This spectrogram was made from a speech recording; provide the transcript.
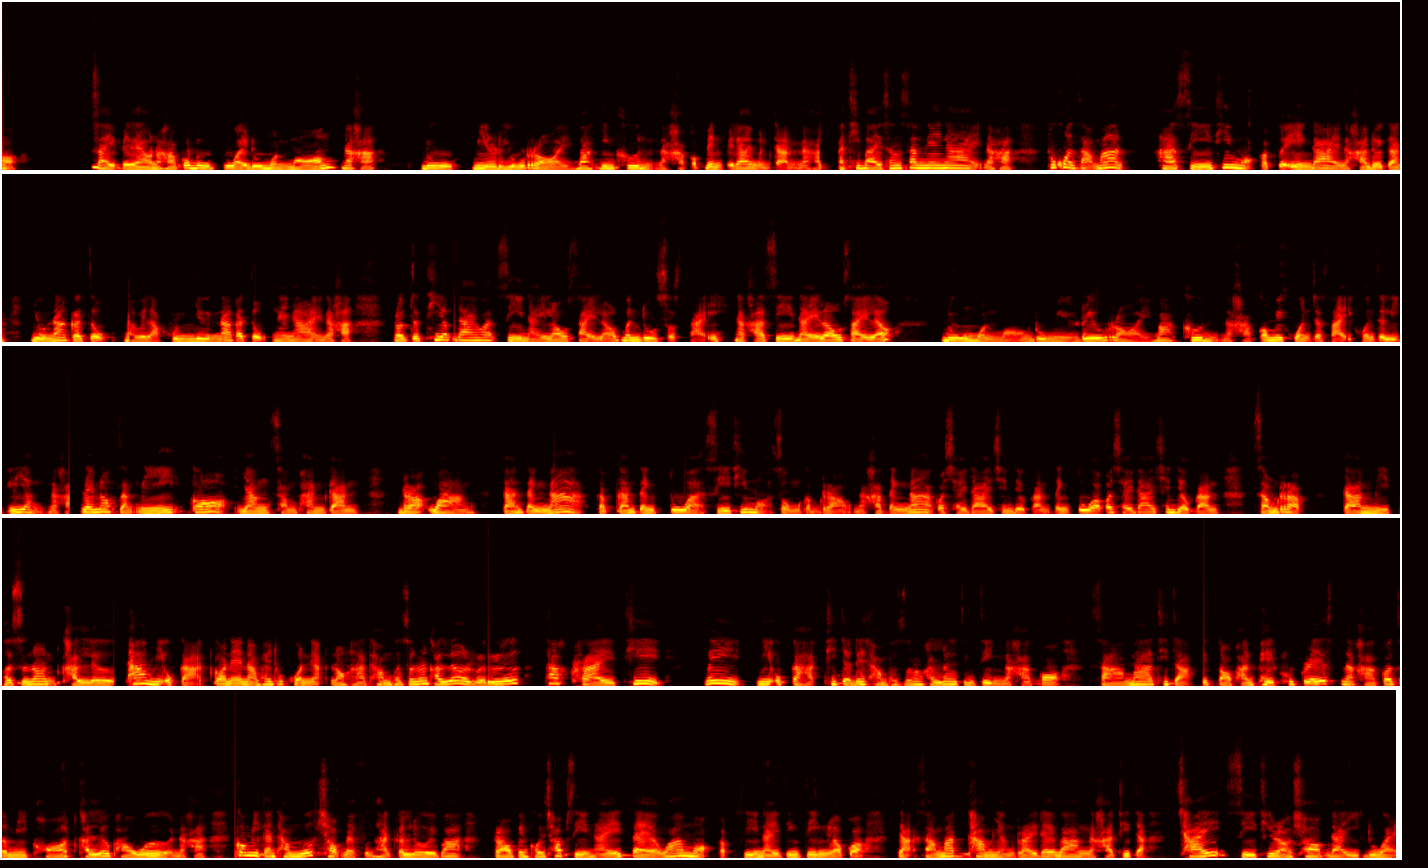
ใส่ไปแล้วนะคะ ก็ดูป่วยดูหม่นหมองนะคะ ดูมีริ้วรอยมากยิ่งขึ้นนะคะ ก็เป็นไปได้เหมือนกันนะคะ อธิบายสั้นๆ ง่าย ๆนะคะ ทุกคนสามารถ หาสีที่เหมาะกับตัวเองได้นะคะ โดยการอยู่หน้ากระจกนเวลาคุณยืนหน้ากระจกง่าย ๆนะคะ เราจะเทียบได้ว่าสีไหนเราใส่แล้วมันดูสดใสนะคะ สีไหนเราใส่แล้วดูหม่นหมองดูมีริ้วรอยมากขึ้นนะคะ ก็ไม่ควรจะใส่ควรจะหลีกเลี่ยงนะคะ และนอกจากนี้ก็ยังสัมพันธ์กันระหว่างการแต่งหน้ากับการแต่งตัวสีที่เหมาะสมกับเรานะคะ แต่งหน้าก็ใช้ได้เช่นเดียวกัน แต่งตัวก็ใช้ได้เช่นเดียวกันสำหรับ การมี personal color ถ้ามีโอกาสก็แนะนำให้ทุกคนเนี่ยลองหาทำ personal color หรือถ้าใครที่ไม่มีโอกาสที่จะได้ทำ personal color จริง ๆ นะคะ ก็สามารถที่จะติดต่อผ่านเพจครูเกรสนะคะ ก็จะมีคอร์ส color power นะคะ ก็มีการทำเวิร์กช็อปแบบฝึกหัดกันเลยว่าเราเป็นคนชอบสีไหน แต่ว่าเหมาะกับสีไหนจริง ๆ แล้วก็จะสามารถทำอย่างไรได้บ้างนะคะ ที่จะใช้สีที่เราชอบได้อีกด้วย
